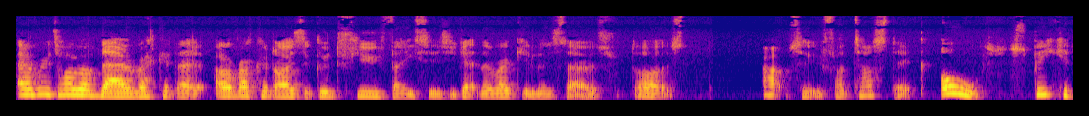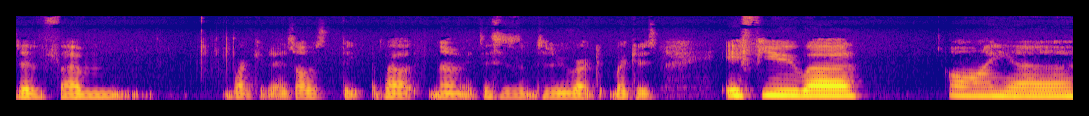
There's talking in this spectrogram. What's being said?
every time I'm there. I recognise, I recognise a good few faces. You get the regulars there. It's, oh, it's absolutely fantastic. Oh, speaking of um, regulars, I was about no, this isn't to do reg- regulars. If you, uh, I uh,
